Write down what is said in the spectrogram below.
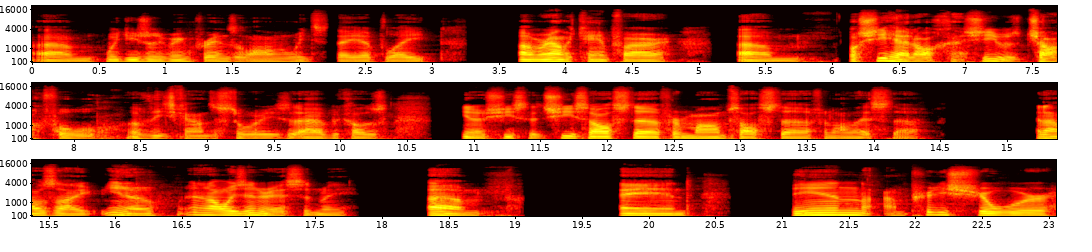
um, we'd usually bring friends along. We'd stay up late, um, around the campfire. Um, well, she had all, she was chock full of these kinds of stories, uh, because, you know, she said she saw stuff, her mom saw stuff, and all that stuff. And I was like, you know, and it always interested me. Um, and then I'm pretty sure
